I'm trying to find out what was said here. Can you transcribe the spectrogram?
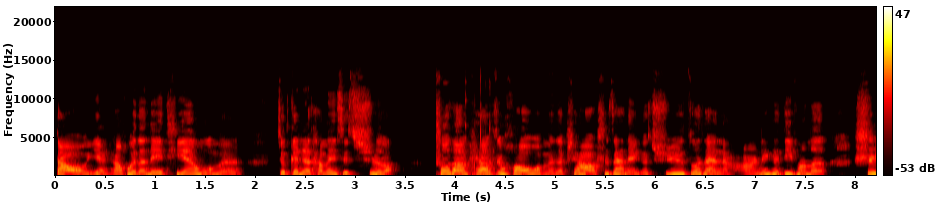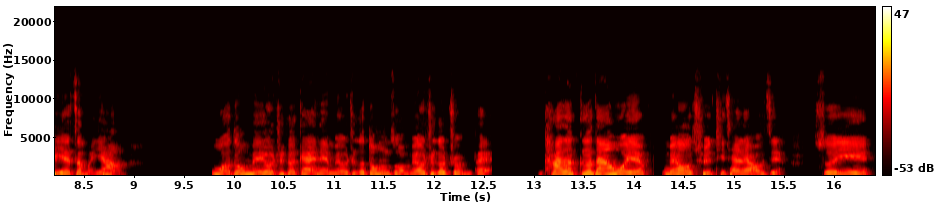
到演唱会的那天，我们就跟着他们一起去了。收到票之后，我们的票是在哪个区，坐在哪儿，那个地方的视野怎么样，我都没有这个概念，没有这个动作，没有这个准备。他的歌单我也没有去提前了解，所以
